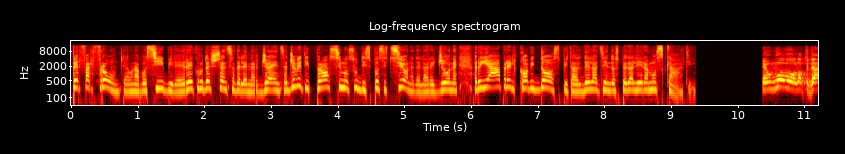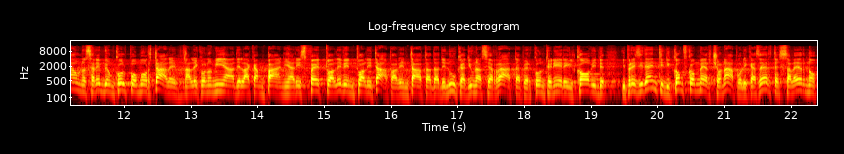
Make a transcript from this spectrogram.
Per far fronte a una possibile recrudescenza dell'emergenza, giovedì prossimo su disposizione della Regione riapre il Covid Hospital dell'azienda ospedaliera Moscati. E un nuovo lockdown sarebbe un colpo mortale all'economia della Campania rispetto all'eventualità paventata da De Luca di una serrata per contenere il Covid. I presidenti di Confcommercio Napoli, Caserta e Salerno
